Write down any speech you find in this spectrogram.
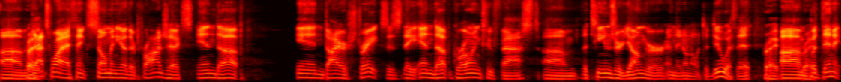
um, Right. that's why i think so many other projects end up in dire straits is they end up growing too fast um, the teams are younger and they don't know what to do with it Right. um, right. But then it,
